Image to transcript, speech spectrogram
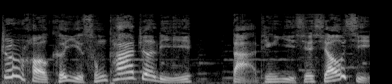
正好可以从她这里打听一些消息，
